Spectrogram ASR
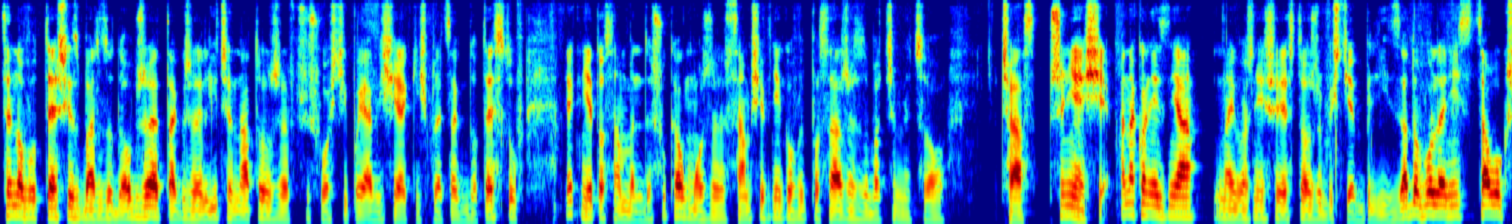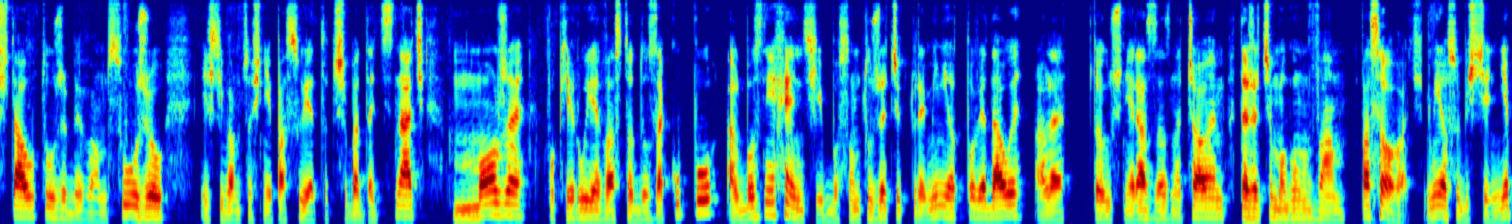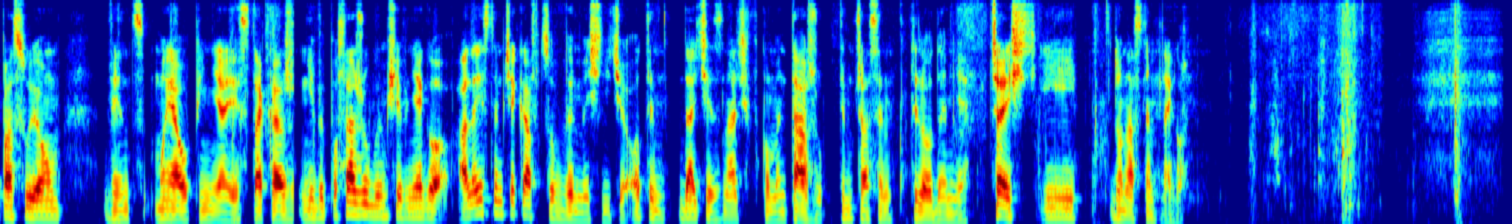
Cenowo też jest bardzo dobrze, także liczę na to, że w przyszłości pojawi się jakiś plecak do testów. Jak nie, to sam będę szukał, może sam się w niego wyposażę, zobaczymy co czas przyniesie. A na koniec dnia najważniejsze jest to, żebyście byli zadowoleni z całokształtu, żeby Wam służył. Jeśli Wam coś nie pasuje, to trzeba dać znać. Może pokieruje Was to do zakupu albo zniechęci, bo są tu rzeczy, które mi nie odpowiadały, ale to już nieraz zaznaczałem. Te rzeczy mogą Wam pasować. Mi osobiście nie pasują. Więc moja opinia jest taka, że nie wyposażyłbym się w niego, ale jestem ciekaw, co Wy myślicie o tym. Dajcie znać w komentarzu. Tymczasem tyle ode mnie. Cześć i do następnego.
